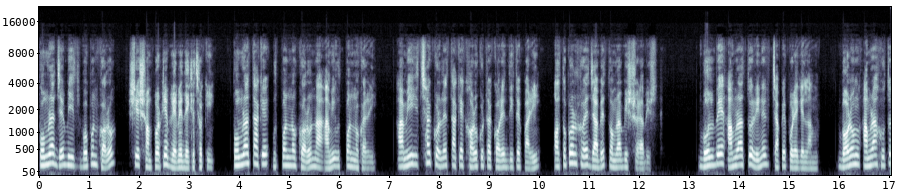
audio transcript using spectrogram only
তোমরা যে বীজ বপন করো, সে সম্পর্কে ভেবে দেখেছ কি? তোমরা তাকে উৎপন্ন করো না, আমি উৎপন্নকারী আমি ইচ্ছা করলে তাকে খড়কুটা করে দিতে পারি, অতপর হয়ে যাবে তোমরা বিস্ময়াবিষ্ট। বলবে, আমরা তো ঋণের চাপে পড়ে গেলাম, বরং আমরা হতো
